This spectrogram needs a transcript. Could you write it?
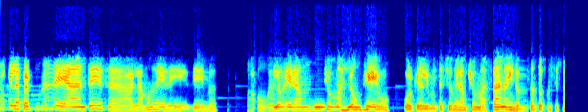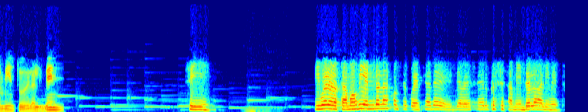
Y que las personas de antes, o sea, hablamos de, de, de nuestros abuelos, eran mucho más longevos porque la alimentación era mucho más sana y no había tanto procesamiento del alimento. Sí. Y bueno, estamos viendo las consecuencias de, de a veces el procesamiento de los alimentos.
